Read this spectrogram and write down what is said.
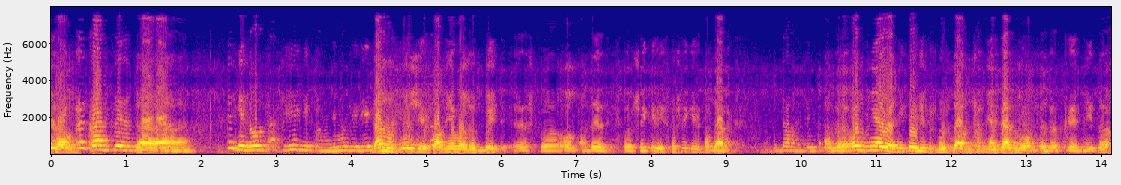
приехал. Да. В данном случае вполне может быть, э, что он отдает 100 шекелей, и 100 шекелей подарок. Он не, никто не принуждал, ничем не обязывался, так сказать, не то.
